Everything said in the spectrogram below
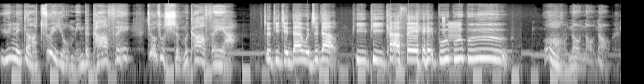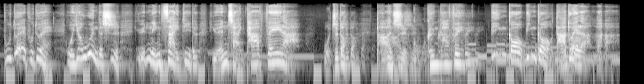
云林啊，最有名的咖啡叫做什么咖啡啊？这题简单，我知道，屁屁咖啡，不不不。哦，no no no，不对不对，我要问的是云林在地的原产咖啡啦。我知道。答案是古坑咖啡，bingo bingo，答对了，哈哈，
